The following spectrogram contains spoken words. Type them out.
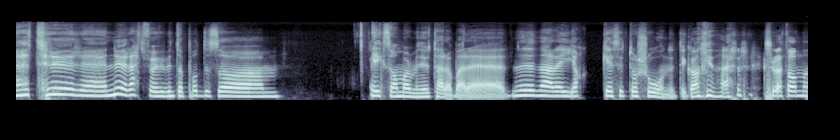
Jeg tror eh, Nå rett før vi begynte å podde, så um, gikk samboeren min ut her og bare Den der jakkesituasjonen ute i gangen her. For at han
